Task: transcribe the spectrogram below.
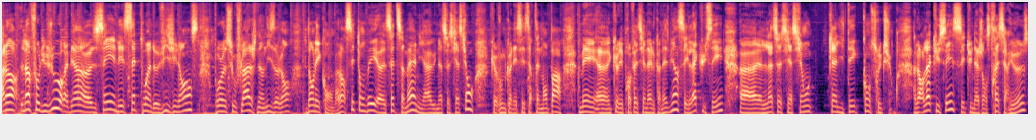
Alors, l'info du jour, eh bien, euh, c'est les 7 points de vigilance pour le soufflage d'un isolant dans les combles. Alors, c'est tombé euh, cette semaine, il y a une association que vous ne connaissez certainement pas, mais euh, que les professionnels connaissent bien, c'est l'AQC, l'association qualité construction. Alors l'AQC, c'est une agence très sérieuse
